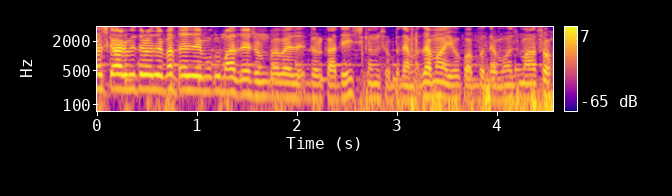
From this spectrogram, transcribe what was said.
નમસ્કાર મિત્રો, જય માતાજી મુકુલમાં જય સોનબાબા, જય દ્વારકાધીશ. કેમ છો બધા મજામાં? આવ્યો પાપ બધા મોજમાં છો.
